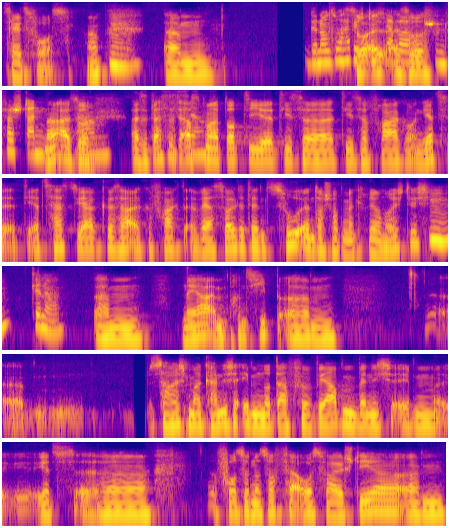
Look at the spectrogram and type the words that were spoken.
Salesforce. Ja? Mhm. Ähm, Genau so habe so, ich dich also, aber auch schon verstanden. Ne, also, ähm, also das ist erstmal ja. dort die, diese, diese Frage. Und jetzt, jetzt hast du ja gesagt, gefragt, wer sollte denn zu Intershop migrieren, richtig? Mhm, genau. Ähm, naja, im Prinzip, ähm, äh, sage ich mal, kann ich eben nur dafür werben, wenn ich eben jetzt äh, vor so einer Softwareauswahl stehe, ähm,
